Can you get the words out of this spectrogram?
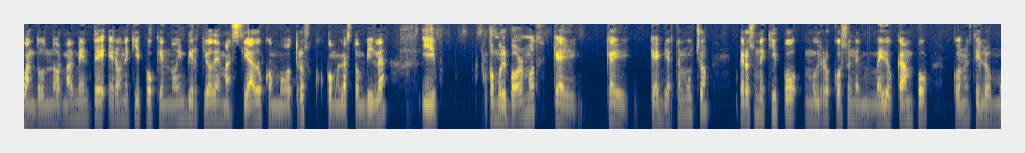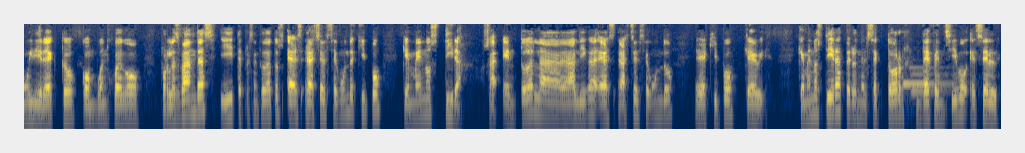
cuando normalmente era un equipo que no invirtió demasiado como otros, como el Aston Villa y como el Bournemouth, que, que, que invierte mucho, pero es un equipo muy rocoso en el medio campo, con un estilo muy directo, con buen juego por las bandas, y te presento datos, es, es el segundo equipo que menos tira. O sea, en toda la liga es, es el segundo equipo que, que, menos tira, pero en el sector defensivo es el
